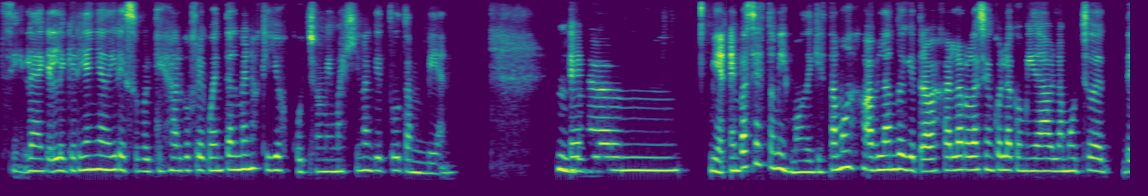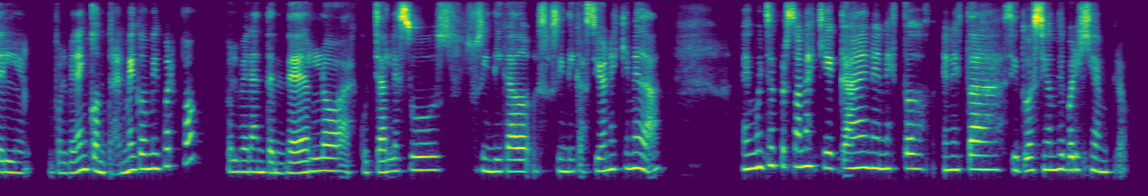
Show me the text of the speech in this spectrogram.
sí, le, le quería añadir eso porque es algo frecuente al menos que yo escucho, me imagino que tú también. Em, bien, en base a esto mismo, de que estamos hablando de que trabajar la relación con la comida habla mucho de, del volver a encontrarme con mi cuerpo, volver a entenderlo, a escucharle sus, sus, sus indicaciones que me da hay muchas personas que caen en, estos, en esta situación de, por ejemplo,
